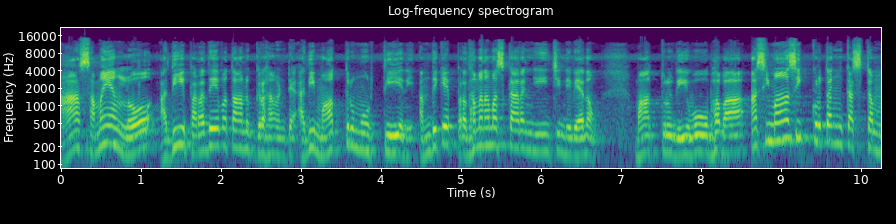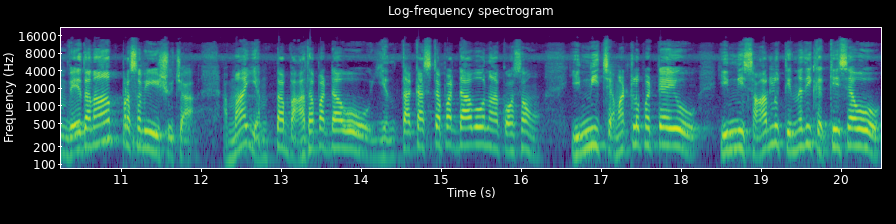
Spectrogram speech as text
ఆ సమయంలో అది పరదేవతానుగ్రహం అంటే అది మాతృమూర్తి అని. అందుకే ప్రథమ నమస్కారం చేయించింది వేదం. మాతృదేవో భవ అసిమాసి కృతం కష్టం వేదనా ప్రసవేషుచ అమ్మా ఎంత బాధపడ్డావో ఎంత కష్టపడ్డావో నా కోసం. ఇన్ని చెమట్లు పట్టాయో ఇన్నిసార్లు తిన్నది కక్కేశావో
